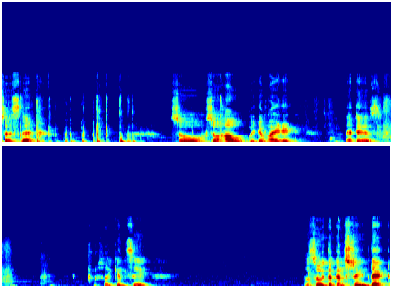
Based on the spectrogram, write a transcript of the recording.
such that so so how we divide it that is so I can say so with the constraint that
